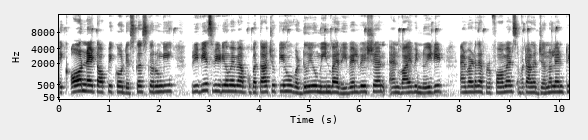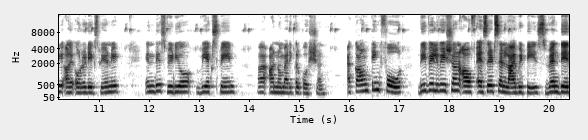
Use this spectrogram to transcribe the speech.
एक और नए टॉपिक को डिस्कस करूँगी। प्रीवियस वीडियो में मैं आपको बता चुकी हूँ what do you mean by revaluation and why we need it and what are the performance what are the journal entry I already explain it in this video we explain a numerical question accounting for revaluation of assets and liabilities when there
